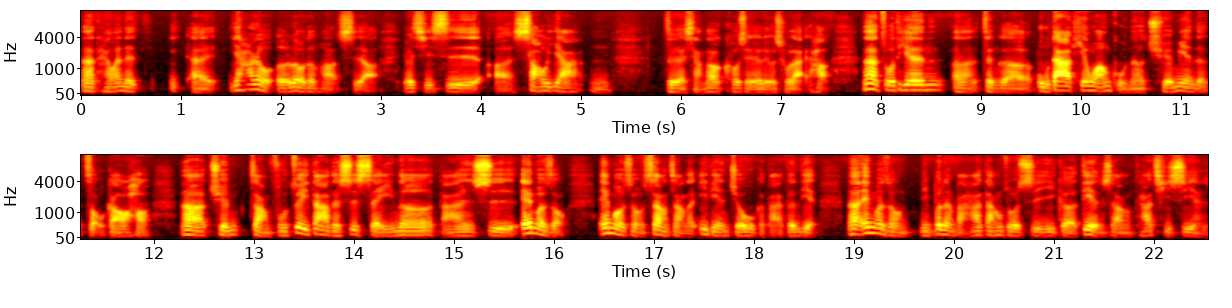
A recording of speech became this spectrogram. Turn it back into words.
那台湾的呃鸭肉、鹅肉都很好吃啊，尤其是呃烧鸭，嗯。这个想到口水就流出来哈。那昨天呃，整个五大天王股呢全面的走高哈。那全涨幅最大的是谁呢？答案是 Amazon。Amazon 上涨了一点九五个百分点。那 Amazon 你不能把它当做是一个电商，它其实也很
